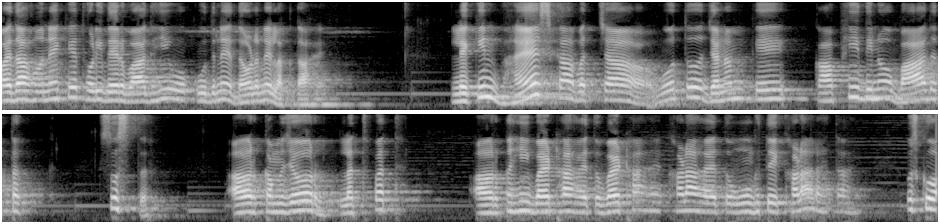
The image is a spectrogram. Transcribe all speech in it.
पैदा होने के थोड़ी देर बाद ही वो कूदने दौड़ने लगता है। लेकिन भैंस का बच्चा वो तो जन्म के काफ़ी दिनों बाद तक सुस्त और कमज़ोर लथपथ और कहीं बैठा है तो बैठा है, खड़ा है तो ऊँघते खड़ा रहता है। उसको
